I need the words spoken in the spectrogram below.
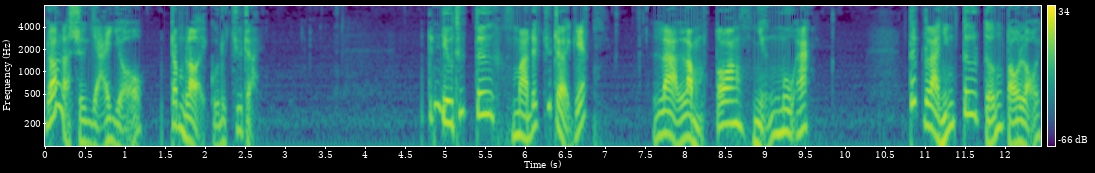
Đó là sự dạy dỗ trong lời của Đức Chúa Trời. Đến điều thứ tư mà Đức Chúa Trời ghét là lòng toan những mưu ác, tức là những tư tưởng tội lỗi.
